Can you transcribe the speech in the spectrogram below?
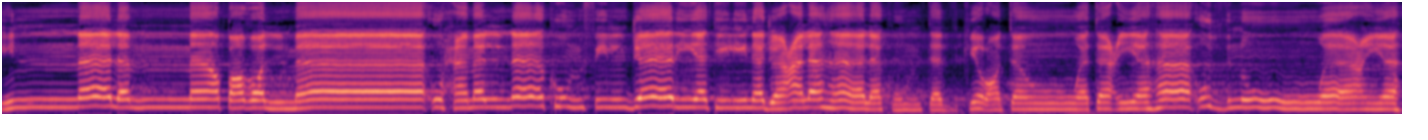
أنا لما طغى الماء حملناكم في الجاريه لنجعلها لكم تذكره وتعيها اذن واعيه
